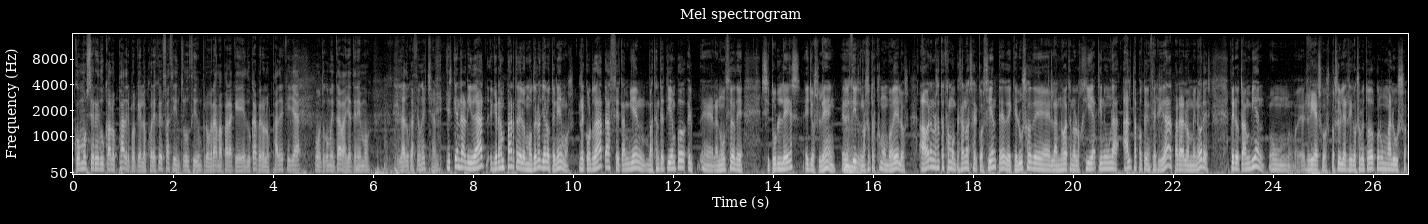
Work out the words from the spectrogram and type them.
¿cómo se reeduca a los padres? Porque en los colegios es fácil introducir un programa para que educar, pero los padres que ya, como tú comentabas, ya tenemos la educación hecha. Es que en realidad gran parte de los modelos ya lo tenemos. Recordad hace también bastante tiempo el, eh, anuncio de si tú lees, ellos leen. Es decir, nosotros como modelos. Ahora nosotros estamos empezando a ser conscientes de que el uso de la nueva tecnología tiene una alta potencialidad para los menores, pero también un, riesgos, posibles riesgos sobre todo con un mal uso.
